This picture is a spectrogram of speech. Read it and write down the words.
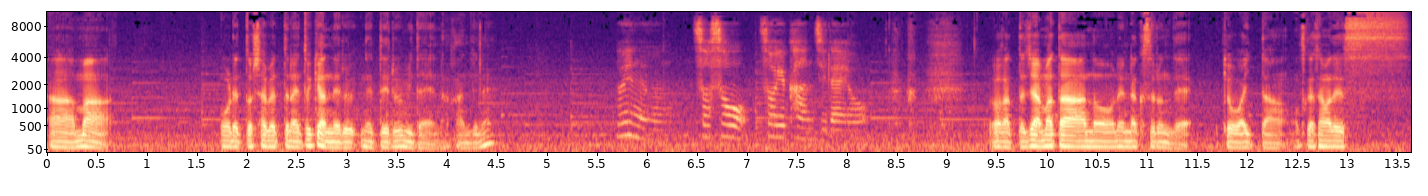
ああまあ俺と喋ってない時は寝る寝てるみたいな感じね。うんうんそうそうそういう感じだよ。分かった。じゃあまたあの連絡するんで。今日は一旦お疲れ様です。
